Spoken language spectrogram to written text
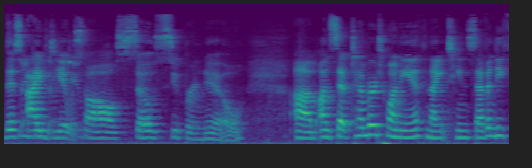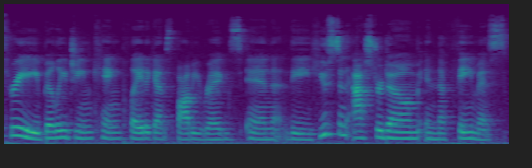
this idea was all so super new. Um, on September 20th, 1973, Billie Jean King played against Bobby Riggs in the Houston Astrodome in the famous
